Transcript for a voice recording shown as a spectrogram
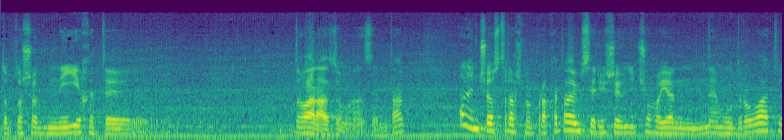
Тобто, щоб не їхати два рази в магазин, так? Але нічого страшного, прокатаємося, рішив нічого я не мудрувати.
